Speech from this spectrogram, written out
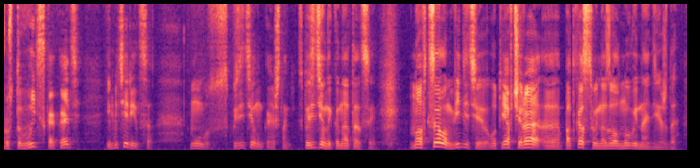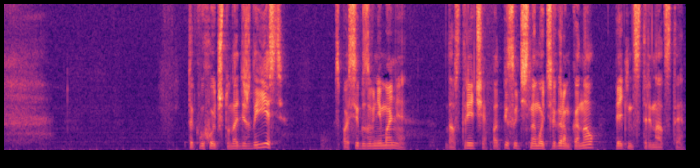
просто выйти, скакать и материться. Ну, с позитивным, конечно, с позитивной коннотацией. Ну а в целом, видите, вот я вчера э, подкаст свой назвал «Новая надежда». Так выходит, что надежда есть. Спасибо за внимание. До встречи. Подписывайтесь на мой телеграм-канал «Пятница 13 -е».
